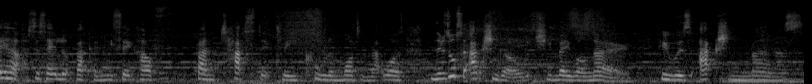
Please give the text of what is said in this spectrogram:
yeah, as I say, look back and you think how fantastically cool and modern that was. And there was also Action Girl, which you may well know, who was Action Man's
